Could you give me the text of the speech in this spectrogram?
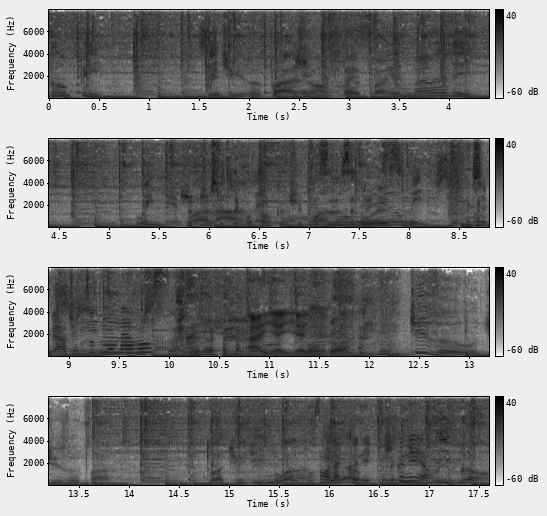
tant pis. Si tu veux pas, j'en ferai pas une maladie. Oui, mais Je- je voilà, suis très content que tu puisses, euh, cette oui, J'ai perdu toute mon avance. Aïe aïe aïe. Encore. Tu veux ou tu veux pas? Toi, tu dis noir. On la connaît. Je connais, hein. Blanc.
